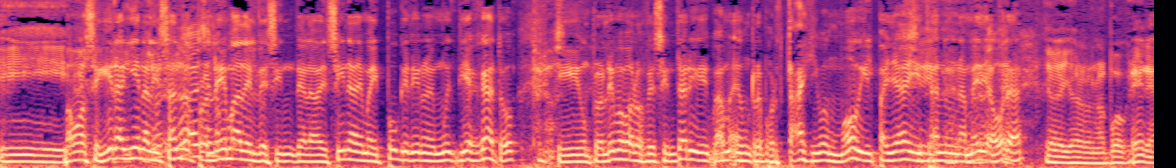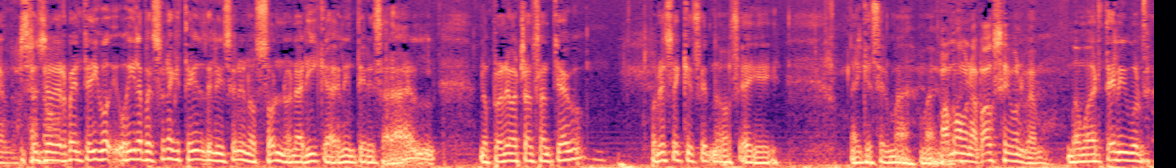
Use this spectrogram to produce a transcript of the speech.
Y, Vamos a seguir aquí analizando el problema no- del vecin- de la vecina de Maipú que tiene muy 10 gatos y un problema para los vecindarios y vamos, es un reportaje, un móvil para allá y Sí, están una media hora. Yo, yo no puedo creer. o sea, Entonces de repente digo, oye, la persona que está viendo televisión en Osorno, en Arica, ¿le interesará el- los problemas Transantiago? Por eso hay que ser, no, o sea, hay, hay que ser más, más- Vamos a una pausa y volvemos. Vamos a ver tele y volvemos.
